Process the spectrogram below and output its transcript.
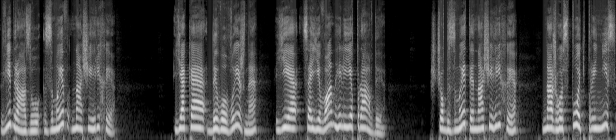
відразу змив наші гріхи. Яке дивовижне є це Євангеліє правди. Щоб змити наші гріхи, наш Господь приніс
